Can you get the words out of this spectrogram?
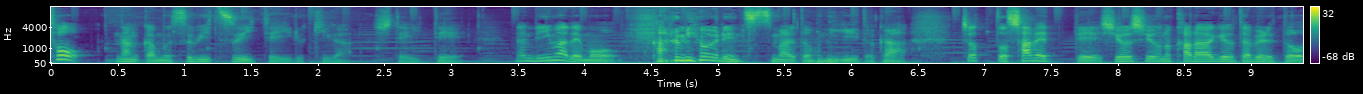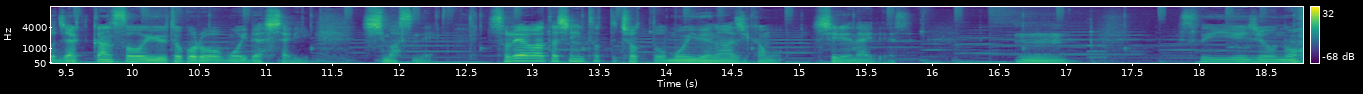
となんか結びついている気がしていて、なんで今でも アルミホイルに包まれたおにぎりとか、ちょっと冷めて塩塩の唐揚げを食べると若干そういうところを思い出したりしますね。それは私にとってちょっと思い出の味かもしれないです。うん。水泳場の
